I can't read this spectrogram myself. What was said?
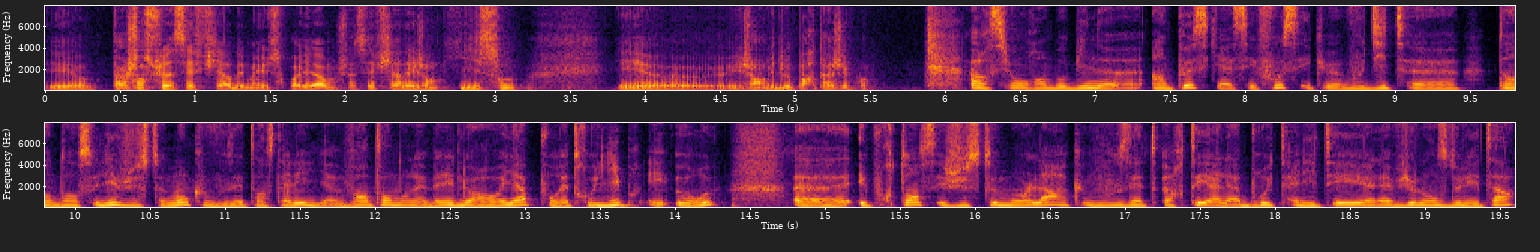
et, enfin, j'en suis assez fier d'Emmaüs Roya, moi, je suis assez fier des gens qui y sont, et, et j'ai envie de le partager, quoi. Alors, si on rembobine euh, un peu, ce qui est assez fou, c'est que vous dites euh, dans, dans ce livre, justement, que vous êtes installé il y a 20 ans dans la vallée de la Roya pour être libre et heureux. Euh, et pourtant, c'est justement là que vous vous êtes heurté à la brutalité, à la violence de l'État,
